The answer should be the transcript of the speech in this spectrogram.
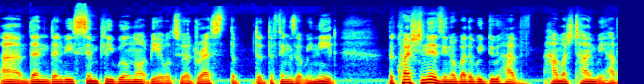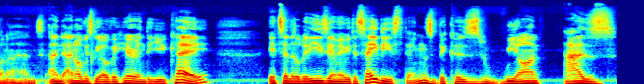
um, then then we simply will not be able to address the, the the things that we need. The question is you know whether we do have how much time we have on our hands. And and obviously over here in the uk it's a little bit easier maybe to say these things because we aren't as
